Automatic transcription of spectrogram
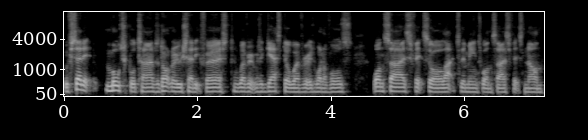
We've said it multiple times. I don't know who said it first, whether it was a guest or whether it was one of us. One size fits all actually means one size fits none.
